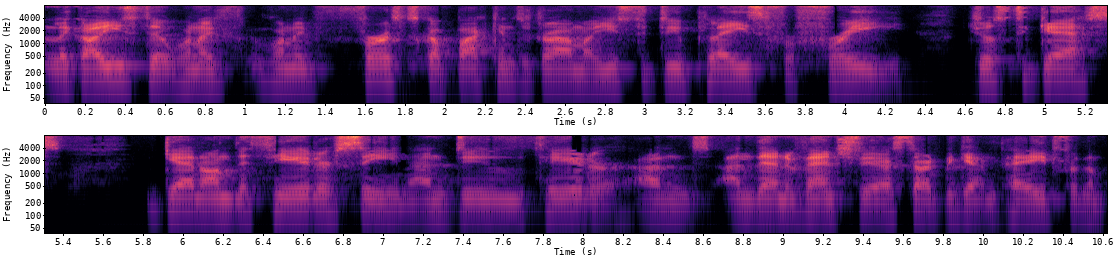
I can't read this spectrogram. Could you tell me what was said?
like I used to, when I, when I first got back into drama, I used to do plays for free just to get get on the theater scene and do theater and and then eventually I started getting paid for them.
